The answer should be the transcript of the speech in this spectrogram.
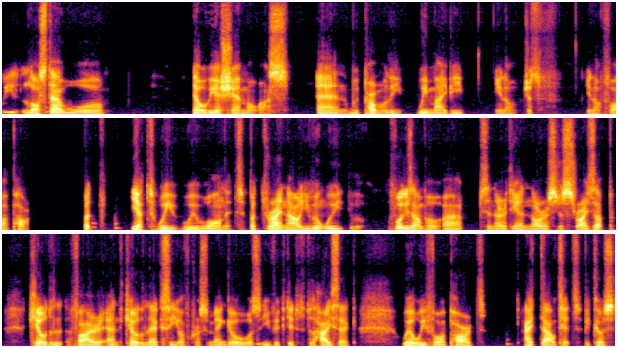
we lost that war, that would be a shame on us, and we probably we might be, you know, just you know, fall apart but yet we we won it. But right now, even we, for example, uh, Serenity and Norris just rise up, kill the fire and kill the legacy. Of course, Mango was evicted to the high sec. Will we fall apart? I doubt it because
